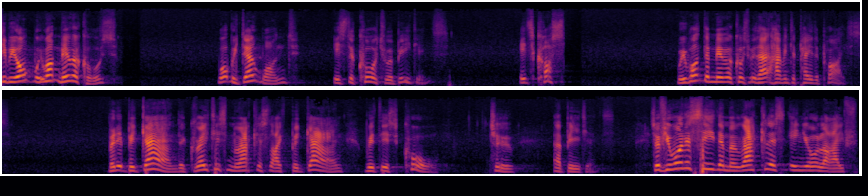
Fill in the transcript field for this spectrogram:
See, we want, we want miracles. What we don't want is the call to obedience. It's cost. We want the miracles without having to pay the price. But it began, the greatest miraculous life began with this call to obedience. So if you want to see the miraculous in your life,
